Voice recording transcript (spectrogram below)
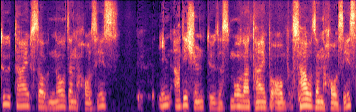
two types of northern horses, in addition to the smaller type of southern horses,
